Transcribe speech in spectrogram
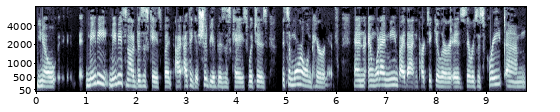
you know, maybe maybe it's not a business case, but I, I, think it should be a business case, which is it's a moral imperative. And and what I mean by that in particular is there was this great um,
